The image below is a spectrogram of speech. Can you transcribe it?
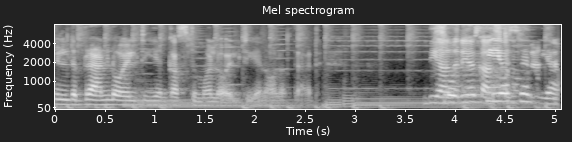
build the brand loyalty and customer loyalty and all of that the so other day customer yourself, yeah.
